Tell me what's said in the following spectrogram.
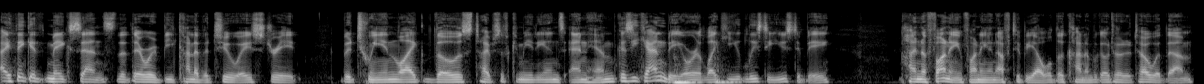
I think it makes sense that there would be kind of a two way street between like those types of comedians and him because he can be, or like he at least he used to be, kind of funny, funny enough to be able to kind of go toe to toe with them.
